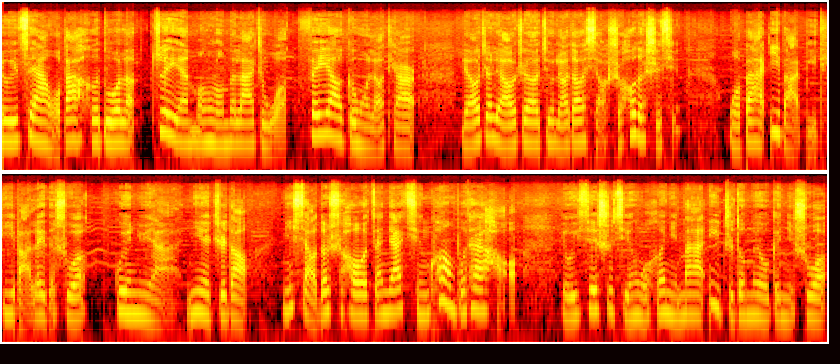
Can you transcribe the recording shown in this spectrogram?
有一次呀，我爸喝多了，醉眼朦胧的拉着我，非要跟我聊天儿。聊着聊着就聊到小时候的事情。我爸一把鼻涕一把泪的说：“闺女呀，你也知道，你小的时候咱家情况不太好，有一些事情我和你妈一直都没有跟你说。”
